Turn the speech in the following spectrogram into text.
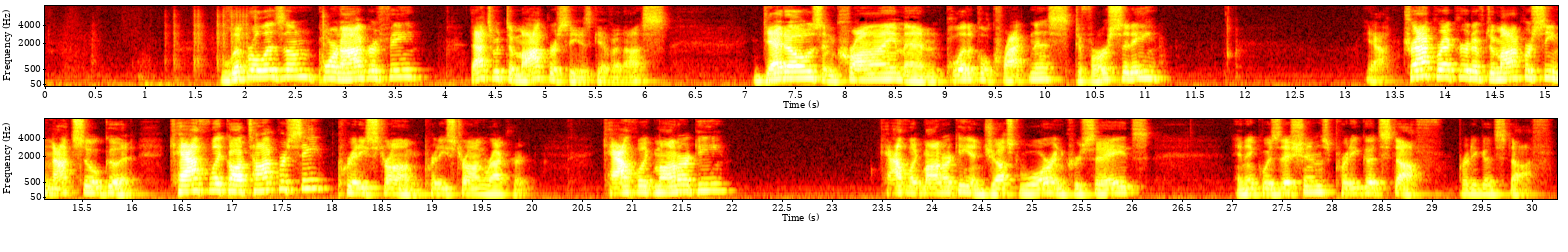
liberalism, pornography. That's what democracy has given us ghettos and crime and political correctness, diversity. Yeah, track record of democracy, not so good. Catholic autocracy, pretty strong, pretty strong record. Catholic monarchy, Catholic monarchy and just war and crusades and inquisitions, pretty good stuff. Pretty good stuff.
